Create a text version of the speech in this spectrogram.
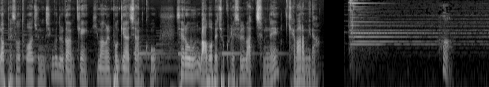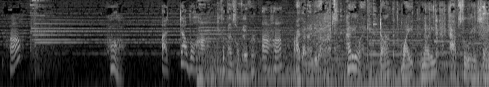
옆에서 도와주는 친구들과 함께 희망을 포기하지 않고 새로운 마법의 초콜릿을 마침내 개발합니다. Huh. Huh? Huh. A double huh. Do you have a pencil and paper? Uh huh. I got an idea. How do you like it? Dark, white, nutty, absolutely insane.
